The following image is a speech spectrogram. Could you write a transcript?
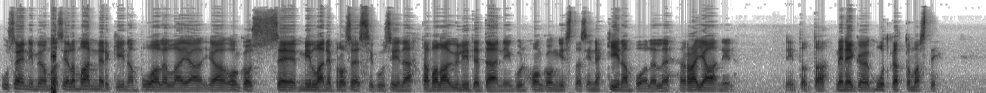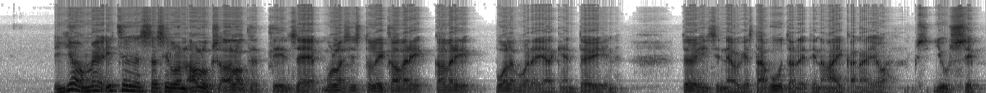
usein nimenomaan siellä Manner-Kiinan puolella ja, ja onko se millainen prosessi, kun siinä tavallaan ylitetään niin kuin Hongkongista sinne Kiinan puolelle rajaan, niin, niin tota, meneekö mutkattomasti? Joo, me itse asiassa silloin aluksi aloitettiin se, mulla siis tuli kaveri, kaveri puolen vuoden jälkeen töihin, töihin sinne oikeastaan huutonetin aikana jo, Jussi,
